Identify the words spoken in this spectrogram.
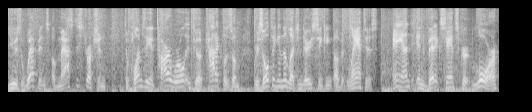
used weapons of mass destruction to plunge the entire world into a cataclysm resulting in the legendary sinking of Atlantis, and in Vedic Sanskrit lore,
